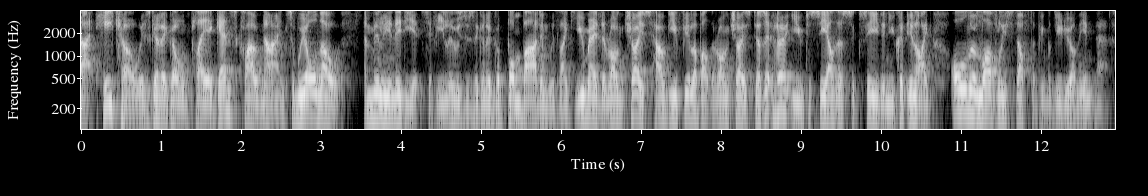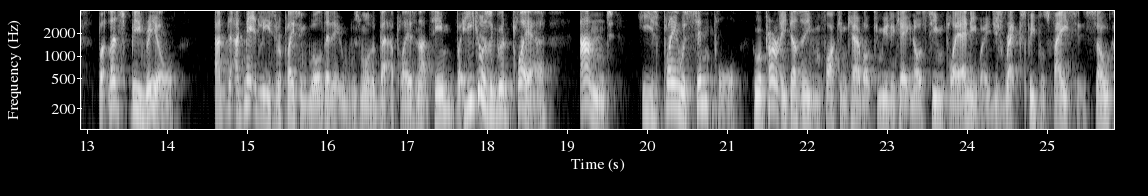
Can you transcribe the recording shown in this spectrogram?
that Hiko is going to go and play against Cloud9. So we all know a million idiots, if he loses, are going to go bombard him with, like, you made the wrong choice. How do you feel about the wrong choice? Does it hurt you to see others succeed? And you could, you know, like all the lovely stuff that people do do on the internet. But let's be real. Ad- admittedly, he's replacing WorldEdit, who was one of the better players in that team. But Hiko's a good player. And he's playing with s1mple, who apparently doesn't even fucking care about communicating or team play anyway. He just wrecks people's faces. So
